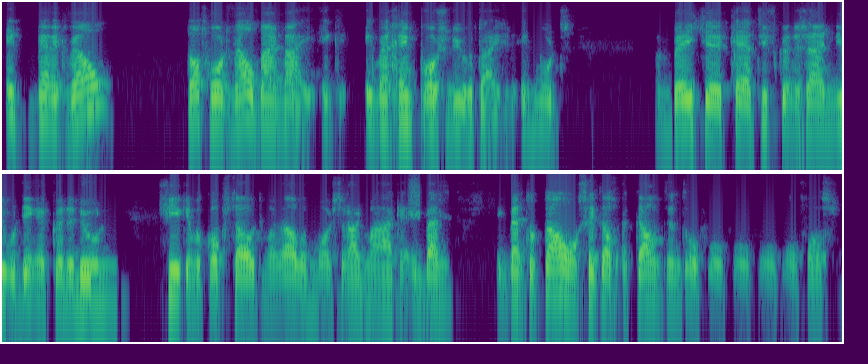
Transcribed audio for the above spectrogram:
ik merk wel, dat hoort wel bij mij. Ik, ik ben geen proceduretijger. Ik moet een beetje creatief kunnen zijn, nieuwe dingen kunnen doen vier keer mijn kop stoten, maar wel wat moois eruit maken. Ik ben, ik ben totaal ongeschikt als accountant of, of, of, of, of als,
